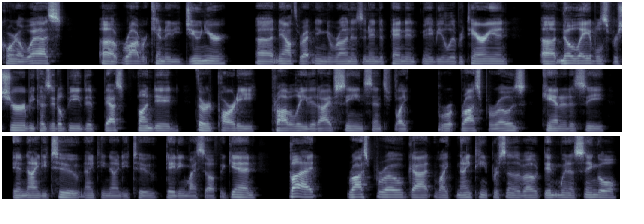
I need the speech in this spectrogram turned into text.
Cornel West, uh, Robert Kennedy Jr., uh, now threatening to run as an independent, maybe a libertarian. Uh, no labels for sure, because it'll be the best funded third party probably that I've seen since like Ross Perot's candidacy in 92, 1992, dating myself again. But Ross Perot got like 19% of the vote, didn't win a single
